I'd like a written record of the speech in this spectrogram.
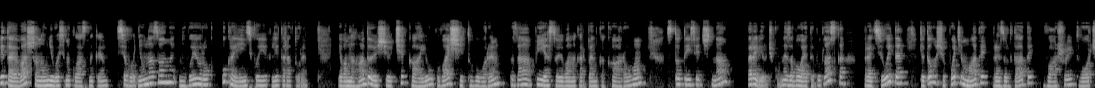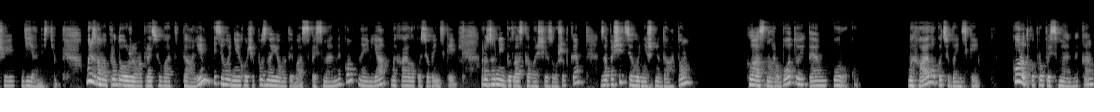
Вітаю вас, шановні восьмикласники! Сьогодні у нас з вами новий урок української літератури. Я вам нагадую, що чекаю ваші твори за п'єсою Івана Карпенка Карого 100 тисяч на перевірочку. Не забувайте, будь ласка, працюйте для того, щоб потім мати результати вашої творчої діяльності. Ми ж з вами продовжуємо працювати далі, і сьогодні я хочу познайомити вас з письменником на ім'я Михайло Косюбинський. Розгорніть, будь ласка, ваші зошитки, запишіть сьогоднішню дату, класну роботу і тему уроку. Михайло Коцюбинський. Коротко про письменника,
